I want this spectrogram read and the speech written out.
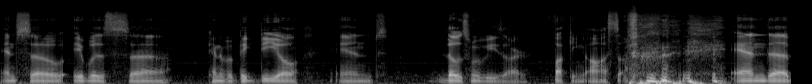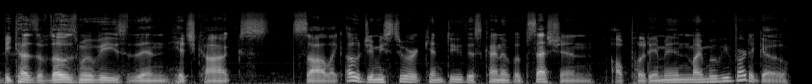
And so it was uh, kind of a big deal, and those movies are fucking awesome. and uh, because of those movies, then Hitchcock saw like, oh, Jimmy Stewart can do this kind of obsession. I'll put him in my movie Vertigo,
